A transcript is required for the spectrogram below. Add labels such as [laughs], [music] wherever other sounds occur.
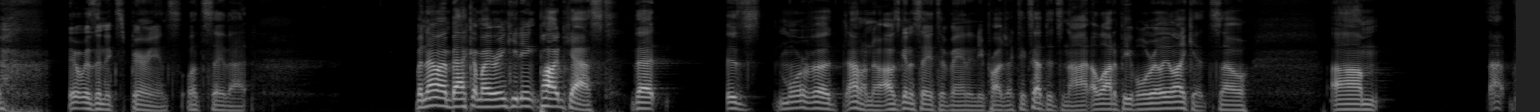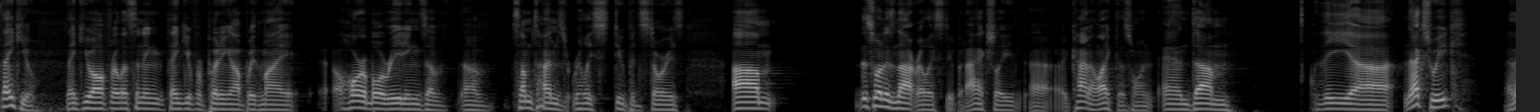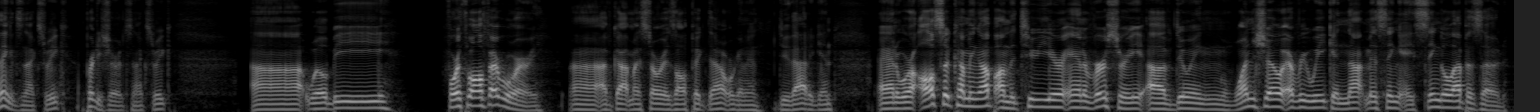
it was an experience let's say that. But now I'm back at my Rinky Dink podcast that is more of a I don't know I was gonna say it's a vanity project except it's not. A lot of people really like it. So um uh, thank you Thank you all for listening. Thank you for putting up with my horrible readings of, of sometimes really stupid stories. Um, this one is not really stupid. I actually uh, kind of like this one. And um, the uh, next week, I think it's next week. I'm pretty sure it's next week. Uh, will be fourth wall February. Uh, I've got my stories all picked out. We're gonna do that again. And we're also coming up on the two year anniversary of doing one show every week and not missing a single episode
